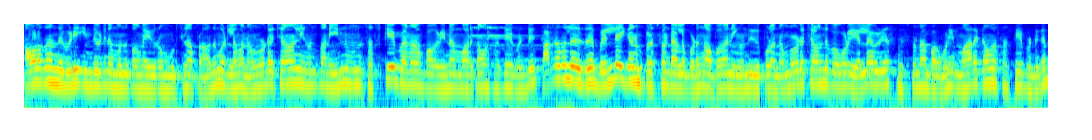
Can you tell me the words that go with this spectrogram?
அவ்வளோதான் இந்த வீடியோ இந்த வீடியோ நம்ம வந்து பண்ண இது முடிச்சலாம் அப்புறம் அது மட்டும் இல்லாமல் நம்மளோட சேனல் நீங்கள் வந்து பண்ண இன்னும் வந்து சப்ஸ்கிரைப் பண்ணாமல் பார்க்குறீங்கன்னா மறக்காம சப்ஸ்கிரைப் பண்ணிட்டு பக்கத்தில் இருக்கிற பெல் ஐக்கான ப்ரெஸ் பண்ணிட்டு போடுங்க. அப்போ தான் நீங்கள் வந்து இது போல நம்மளோட சேனல் கூட எல்லா வீடியோஸ் மிஸ் பண்ணால் பார்க்க முடியும். மறக்காம சப்ஸ்கிரைப் பண்ணுங்க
